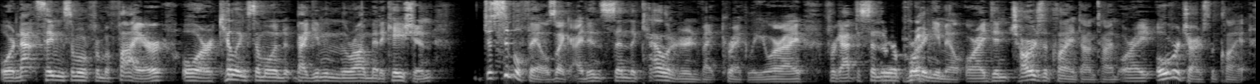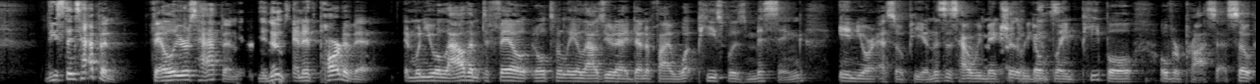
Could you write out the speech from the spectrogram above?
or not saving someone from a fire or killing someone by giving them the wrong medication just simple fails like I didn't send the calendar invite correctly, or I forgot to send the reporting right. email, or I didn't charge the client on time, or I overcharged the client. These things happen. Failures happen. You do. And it's part of it. And when you allow them to fail, it ultimately allows you to identify what piece was missing in your SOP. And this is how we make sure that we don't blame people over process. So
